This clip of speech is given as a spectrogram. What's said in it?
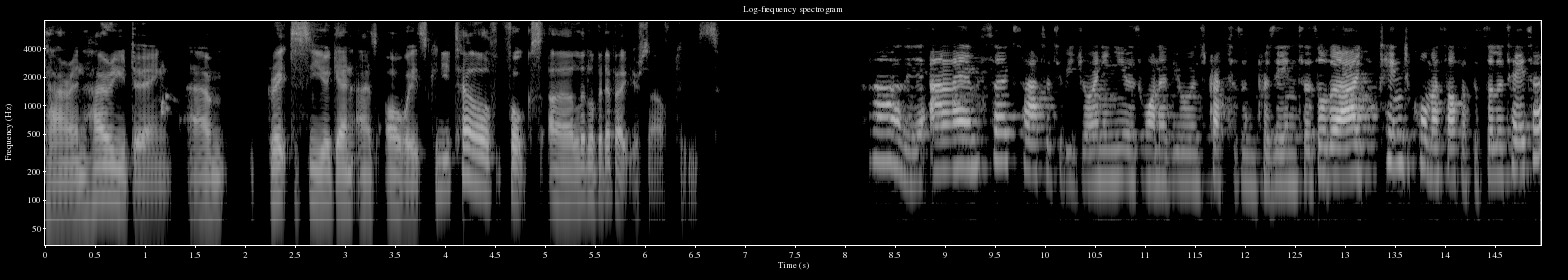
Caryn. How are you doing? Um, great to see you again, as always. Can you tell folks a little bit about yourself, please? Hi there. I am so excited to be joining you as one of your instructors and presenters, although I tend to call myself a facilitator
